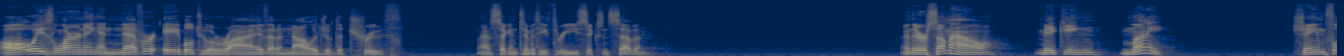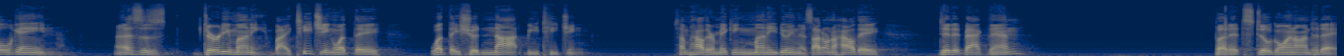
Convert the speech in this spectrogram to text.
always learning and never able to arrive at a knowledge of the truth. That's 2 Timothy 3 6 and 7. And they're somehow making money, shameful gain. Now, this is dirty money by teaching what they, what they should not be teaching. Somehow they're making money doing this. I don't know how they did it back then, but it's still going on today.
